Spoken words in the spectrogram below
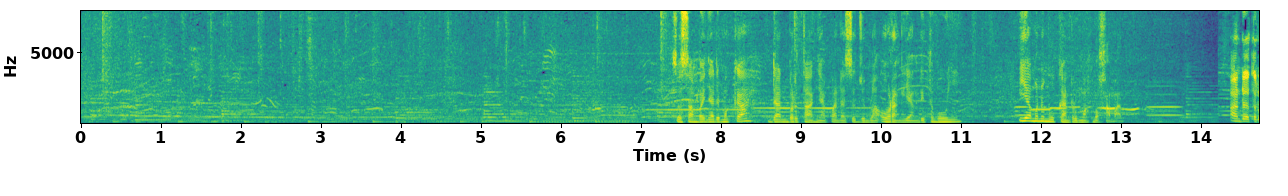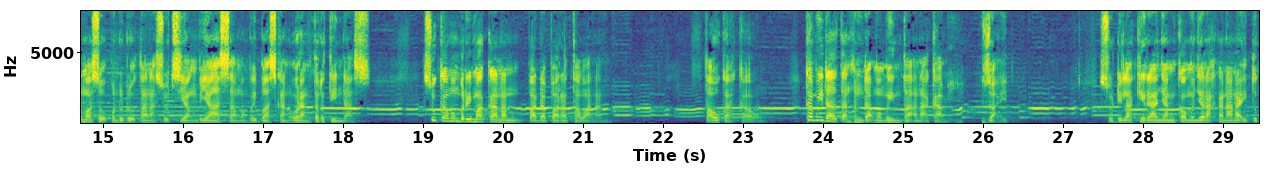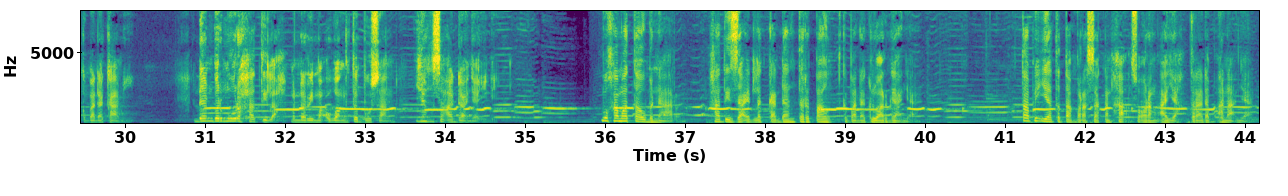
Sesampainya di Mekah dan bertanya pada sejumlah orang yang ditemui, ia menemukan rumah Muhammad. Anda termasuk penduduk tanah suci yang biasa membebaskan orang tertindas, suka memberi makanan pada para tawanan. Tahukah kau, kami datang hendak meminta anak kami, Zaid. Sudilah kiranya engkau menyerahkan anak itu kepada kami, dan bermurah hatilah menerima uang tebusan yang seadanya ini. Muhammad tahu benar, hati Zaid lekat dan terpaut kepada keluarganya. Tapi ia tetap merasakan hak seorang ayah terhadap anaknya.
